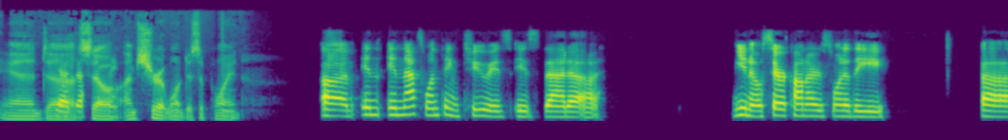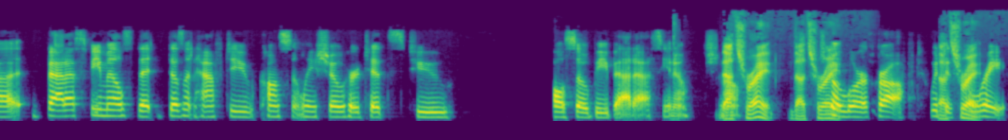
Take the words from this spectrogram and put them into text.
and uh, Yeah, so. I'm sure it won't disappoint. Um, and and that's one thing too is is that uh, you know, Sarah Connor is one of the uh, badass females that doesn't have to constantly show her tits to also be badass. You know, She's That's no- right. That's right. no Lara Croft, which That's is right. great.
